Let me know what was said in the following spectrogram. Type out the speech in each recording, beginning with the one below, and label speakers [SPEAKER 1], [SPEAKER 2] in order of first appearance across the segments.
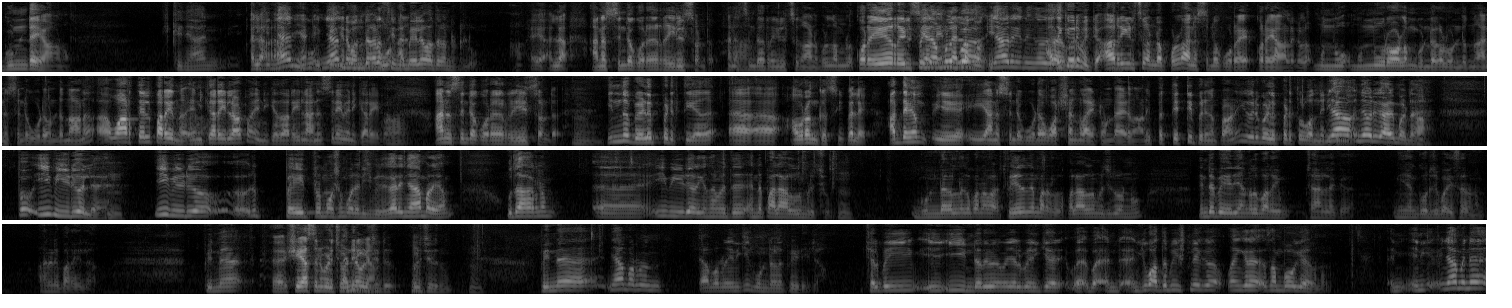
[SPEAKER 1] ഗുണ്ടയാണോ?
[SPEAKER 2] ഞാൻ
[SPEAKER 1] അല്ല,
[SPEAKER 2] ഞാൻ
[SPEAKER 1] ഞാൻ
[SPEAKER 2] ഗുണ്ടകളെ
[SPEAKER 1] ഗു-
[SPEAKER 2] സിനിമയിൽ കണ്ടിട്ടുള്ളൂ.
[SPEAKER 1] അല്ല അനസിന്റെ കുറെ റീൽസ് ഉണ്ട്. അനസിന്റെ റീൽസ് കാണുമ്പോൾ നമ്മൾ കുറെ റീൽസ് അതൊക്കെ ഒരു മിനിറ്റ്. ആ റീൽസ് കണ്ടപ്പോൾ അനസിന്റെ കുറെ കുറെ ആളുകൾ മുന്നൂ മുന്നൂറോളം ഗുണ്ടകൾ ഉണ്ടെന്ന് അനസിന്റെ കൂടെ ഉണ്ടെന്നാണ് വാർത്തയിൽ പറയുന്നത്. എനിക്കറിയില്ല കേട്ടോ എനിക്കത് അറിയില്ല അനസിനെയും എനിക്കറിയില്ല. അനസിന്റെ കുറെ റീൽസ് ഉണ്ട്. ഇന്ന് വെളിപ്പെടുത്തിയത് ഔറംഗസീബ് അല്ലെ? അദ്ദേഹം ഈ അനസിന്റെ കൂടെ വർഷങ്ങളായിട്ടുണ്ടായിരുന്നതാണ്. ഇപ്പൊ തെറ്റിപ്പിരുന്നപ്പോഴാണ് ഈ ഒരു വെളിപ്പെടുത്തൽ വന്നിരിക്കുന്നത്.
[SPEAKER 2] ഞാൻ ഒരു കാര്യം ഇപ്പോൾ ഈ വീഡിയോ അല്ലേ? ഈ വീഡിയോ ഒരു പെയ്ഡ് പ്രൊമോഷൻ പോലെ എനിക്ക് ഫീൽ കാര്യം ഞാൻ പറയാം ഉദാഹരണം ഈ വീഡിയോ ഇറങ്ങിയ സമയത്ത് എന്നെ പല ആളുകളും വിളിച്ചു. ഗുണ്ടകൾ എന്നൊക്കെ പറഞ്ഞ പേര് ഞാൻ പറഞ്ഞില്ല പല ആളുകളും വിളിച്ചിട്ട് വന്നു നിന്റെ പേര് ഞങ്ങൾ പറയും ചാനലൊക്കെ നീ ഞങ്ങൾക്ക് കുറച്ച് പൈസ തരണം. അങ്ങനെ പറയില്ല. പിന്നെ
[SPEAKER 1] ഷിയാസിനെ
[SPEAKER 2] എന്നെ വിളിച്ചിട്ട് വിളിച്ചിരുന്നു. പിന്നെ ഞാൻ പറഞ്ഞു ഞാൻ പറഞ്ഞു എനിക്ക് ഗുണ്ടകളെ പേടിയില്ല. ചിലപ്പോൾ ഈ ഈ- ഇന്റർവ്യൂ ചിലപ്പോൾ എനിക്ക് എന്റെ- എനിക്ക് വധഭീഷണിയൊക്കെ ഭയങ്കര സംഭവിക്കായിരുന്നു. എനിക്ക് ഞാൻ പിന്നെ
